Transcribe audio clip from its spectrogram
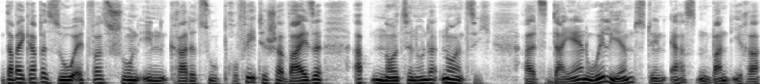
Dabei gab es so etwas schon in geradezu prophetischer Weise ab 1990, als Diane Williams den ersten Band ihrer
